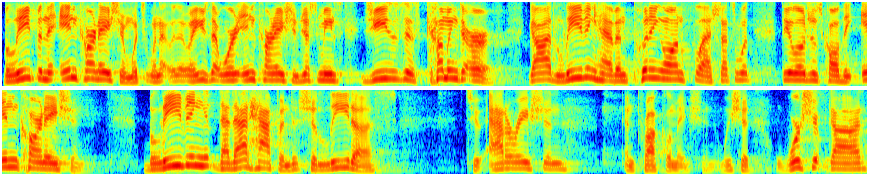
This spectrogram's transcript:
Belief in the incarnation, which when I use that word incarnation, just means Jesus is coming to earth. God leaving heaven, putting on flesh. That's what theologians call the incarnation. Believing that that happened should lead us to adoration and proclamation. We should worship God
